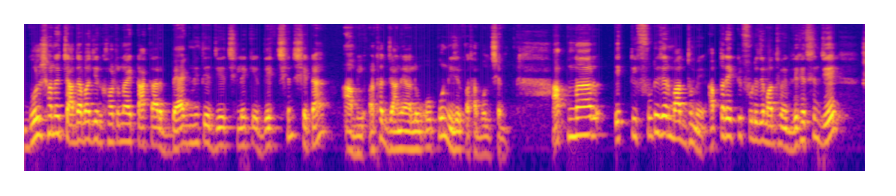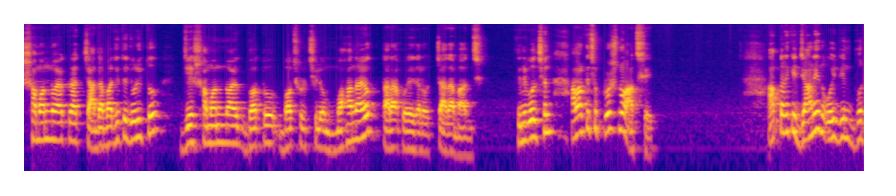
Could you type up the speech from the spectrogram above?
গুলশানের চাঁদাবাজির ঘটনায় টাকার ব্যাগ নিতে যে ছেলেকে দেখছেন সেটা আমি, অর্থাৎ জানে আলম অপু নিজের কথা বলছেন। আপনার একটি ফুটেজের মাধ্যমে, আপনারা একটি ফুটেজের মাধ্যমে দেখেছেন যে সমন্বয়করা চাঁদাবাজিতে জড়িত, যে সমন্বয়ক গত বছর ছিল মহানায়ক, তারা হয়ে গেল চাঁদাবাজ। তিনি বলছেন, আমার কিছু প্রশ্ন আছে। আপনারা কি জানেন ওই দিন ভোর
